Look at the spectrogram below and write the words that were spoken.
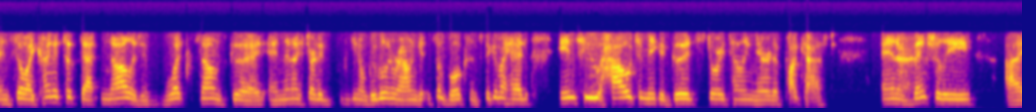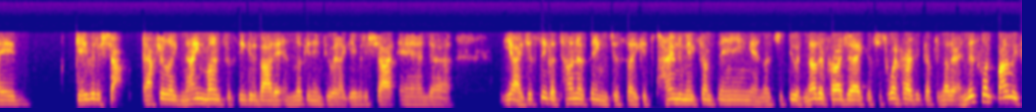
And so I kind of took that knowledge of what sounds good, and then I started, you know, googling around and getting some books and sticking my head into how to make a good storytelling narrative podcast and eventually I gave it a shot. After like nine months of thinking about it and looking into it, I gave it a shot. And uh yeah, I just think a ton of things, just like it's time to make something and let's just do another project. It's just one project after another. And this one finally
